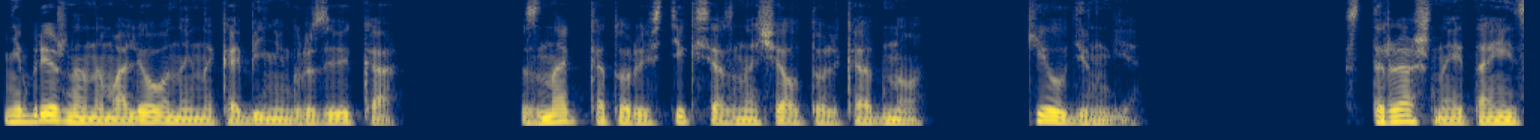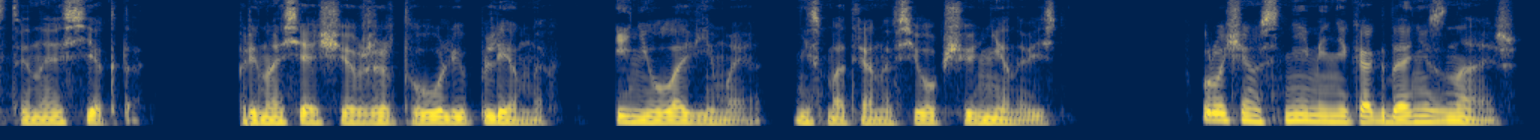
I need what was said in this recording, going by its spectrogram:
небрежно намалеванный на кабине грузовика. Знак, который в Стиксе означал только одно Килдинги. Страшная и таинственная секта, приносящая в жертву пленных и неуловимая, несмотря на всеобщую ненависть. Впрочем, с ними никогда не знаешь.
